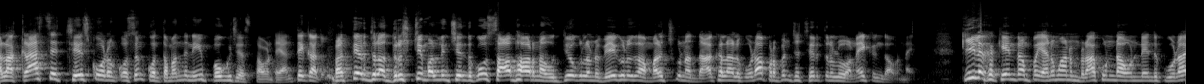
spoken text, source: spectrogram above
అలా క్రాస్ చెక్ చేసుకోవడం కోసం కొంతమందిని పోగు చేస్తూ ఉంటాయి. అంతేకాదు ప్రత్యర్థుల దృష్టి మళ్ళించేందుకు సాధారణ ఉద్యోగులను వేగులుగా మలుచుకున్న దాఖలాలు కూడా ప్రపంచ చరిత్రలో అనేకంగా ఉన్నాయి. కీలక కేంద్రంపై అనుమానం రాకుండా ఉండేందుకు కూడా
